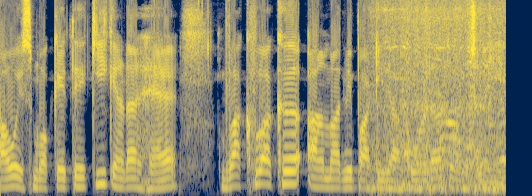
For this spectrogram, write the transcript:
ਆਓ ਇਸ ਮੌਕੇ ਤੇ ਕੀ ਕਹਿਣਾ ਹੈ ਵੱਖ-ਵੱਖ ਆਮ ਆਦਮੀ ਪਾਰਟੀ ਦਾ ਆਗੂਆਂ ਦਾ, ਤੁਹਾਨੂੰ ਸੁਣਾਈਏ।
